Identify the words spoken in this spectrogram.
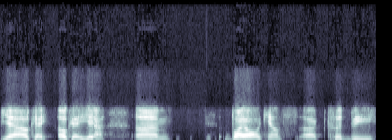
Yeah. Okay. Okay. Yeah. Um, by all accounts, uh, could be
